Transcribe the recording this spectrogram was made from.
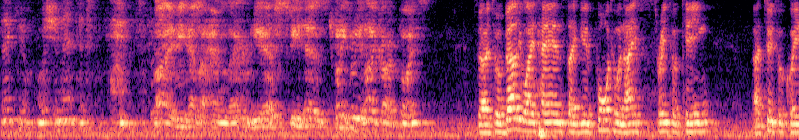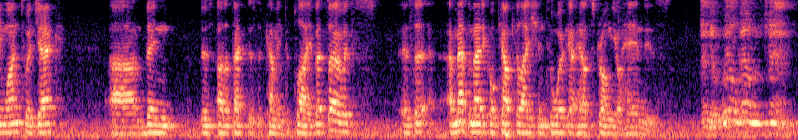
Thank you. Wish you meant it. Why, he has a hand there. Yes, he has 23 high card points. So to evaluate hands, they give four to an ace, three to a king, uh, two to a queen, one to a jack. Uh, then there's other factors that come into play. But so it's, it's a, a mathematical calculation to work out how strong your hand is. And a well-balanced hand.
